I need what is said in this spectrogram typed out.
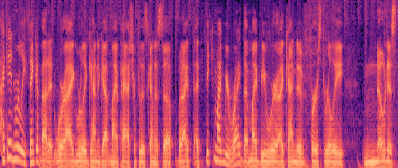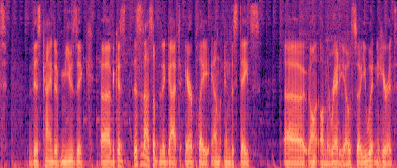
I didn't really think about it where I really kind of got my passion for this kind of stuff, but I, I think you might be right. That might be where I kind of first really noticed this kind of music uh, because this is not something that got airplay in, in the states uh, on, on the radio, so you wouldn't hear it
